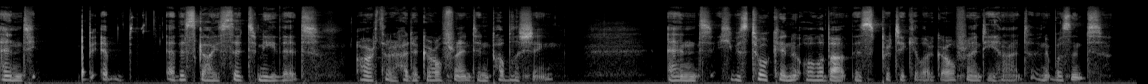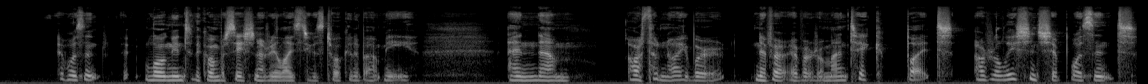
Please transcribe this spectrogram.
and uh, this guy said to me that Arthur had a girlfriend in publishing and he was talking all about this particular girlfriend he had and it wasn't it wasn't long into the conversation I realized he was talking about me. And um, Arthur and I were never ever romantic but our relationship wasn't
